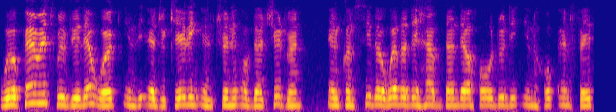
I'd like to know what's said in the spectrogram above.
Will parents review their work in the educating and training of their children and consider whether they have done their whole duty in hope and faith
